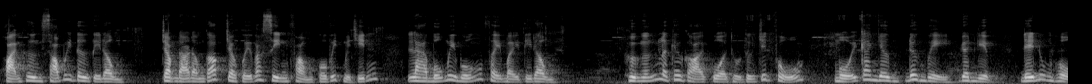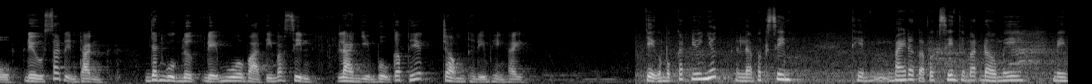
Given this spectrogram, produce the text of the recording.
khoảng hơn 64 tỷ đồng, trong đó đóng góp cho quỹ vaccine phòng COVID-19 là 44,7 tỷ đồng. Hưởng ứng lời kêu gọi của Thủ tướng Chính phủ, mỗi cá nhân, đơn vị, doanh nghiệp đến ủng hộ đều xác định rằng dành nguồn lực để mua và tiêm vaccine là nhiệm vụ cấp thiết trong thời điểm hiện nay. Chỉ có một cách duy nhất là vaccine thì may ra có vaccine thì bắt đầu mới mới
